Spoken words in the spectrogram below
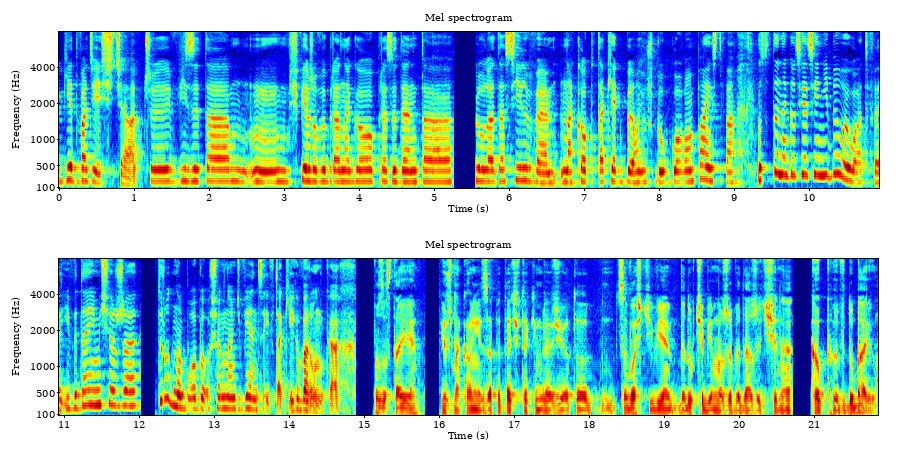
G20, czy wizyta mm, świeżo wybranego prezydenta Lula da Silva na COP, tak jakby on już był głową państwa, no to te negocjacje nie były łatwe i wydaje mi się, że trudno byłoby osiągnąć więcej w takich warunkach. Pozostaje już na koniec zapytać w takim razie o to, co właściwie według Ciebie może wydarzyć się na COP w Dubaju.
